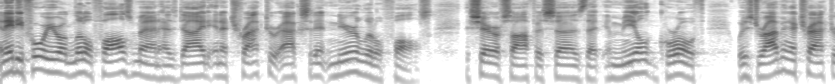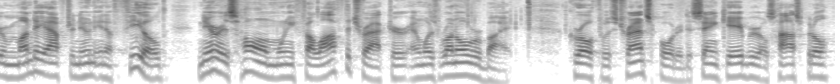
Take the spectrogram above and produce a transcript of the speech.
An 84-year-old Little Falls man has died in a tractor accident near Little Falls. The sheriff's office says that Emil Groth was driving a tractor Monday afternoon in a field near his home when he fell off the tractor and was run over by it. Groth was transported to St. Gabriel's Hospital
